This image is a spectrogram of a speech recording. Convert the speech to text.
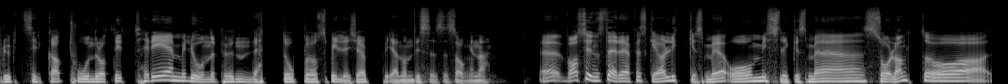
brukt ca. 283 millioner pund netto på spillekjøp gjennom disse sesongene. Eh, hva synes dere FSG har lykkes med og mislykkes med så langt, og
